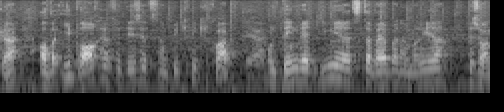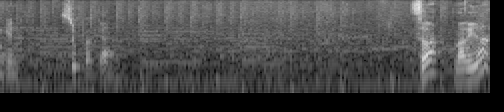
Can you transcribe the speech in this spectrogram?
Gell? Aber ich brauche ja für das jetzt einen Picknickkorb Ja. und den werde ich mir jetzt dabei bei der Maria besorgen gehen. Super. Gell? So, Maria,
